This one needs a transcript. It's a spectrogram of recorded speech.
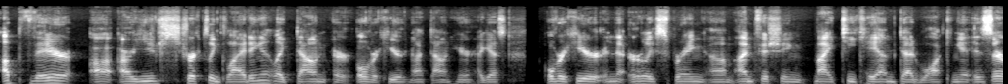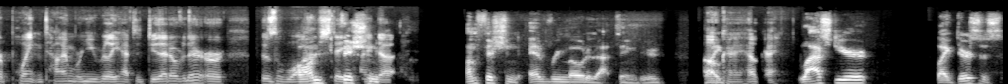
Up there, uh, are you strictly gliding it like down or over here? Not down here, I guess. Over here in the early spring, um, I'm fishing my TK. I'm dead walking it. Is there a point in time where you really have to do that over there, or does the water I'm stay fishing- kind of I'm fishing every mode of that thing, dude. Like okay? Okay. last year, like there's this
